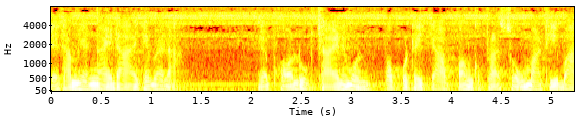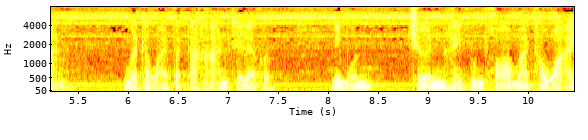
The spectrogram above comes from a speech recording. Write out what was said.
จะทำยังไงได้ใช่ไหมล่ะพอลูกชายนิมนต์พระพุทธเจ้าพร้อมกับพระสงฆ์มาที่บ้าน เมื่อถวายพระทหารเสร็จแล้วก็นิมนต์ เชิญให้คุณพ่อมาถวาย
